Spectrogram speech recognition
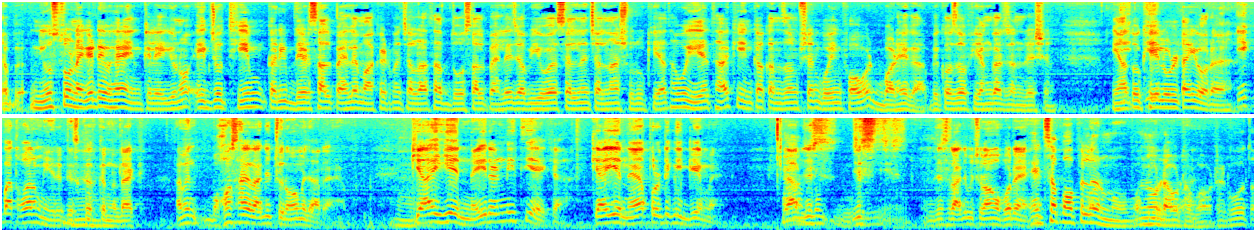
अब न्यूज़ फ्लो नेगेटिव है इनके लिए। यू you नो know, एक जो थीम करीब डेढ़ साल पहले मार्केट में चल रहा था अब दो साल पहले जब यूएसएल ने चलना शुरू किया था वो ये था कि इनका कंजम्पशन गोइंग फॉरवर्ड बढ़ेगा बिकॉज़ ऑफ़ यंगर जनरेशन यहाँ तो खेल उल्टा ही हो रहा है। एक बात और मेरे डिस्कस करने लायक। आई मीन बहुत सारे राज्य चुनाव में जा रहे हैं। क्या ये नई रणनीति है क्या? क्या ये नया पॉलिटिकल गेम है? आप जिस जिस जिस राज्य में चुनाव हो रहे हैं। It's a popular move no doubt about it वो तो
